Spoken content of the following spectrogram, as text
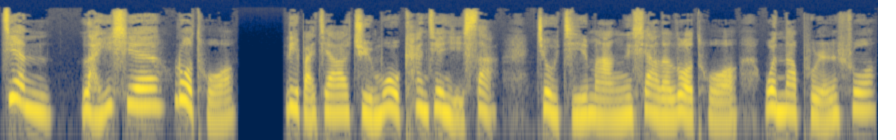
见来一些骆驼。利百加举目看见以撒，就急忙下了骆驼，问那仆人说：“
